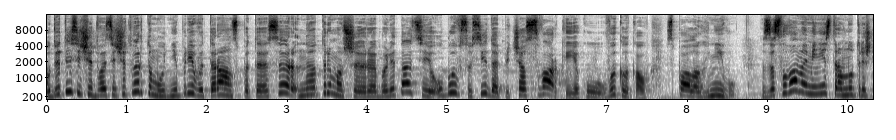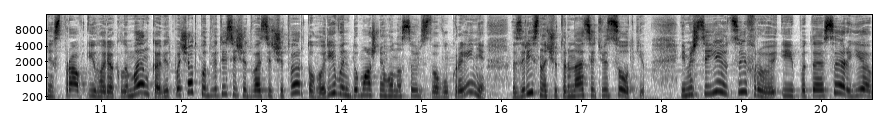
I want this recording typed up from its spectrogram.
У 2024-му у Дніпрі ветеран з ПТСР, не отримавши реабілітації, убив сусіда під час сварки, яку викликав спалах гніву. За словами міністра внутрішніх справ Ігоря Клименка, від початку 2024-го рівень домашнього насильства в Україні зріс на 14%. І між цією цифрою і ПТСР є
